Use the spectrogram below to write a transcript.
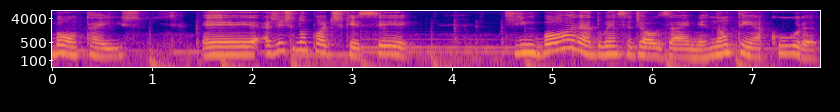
Bom, Thaís, é, a gente não pode esquecer que, embora a doença de Alzheimer não tenha cura,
